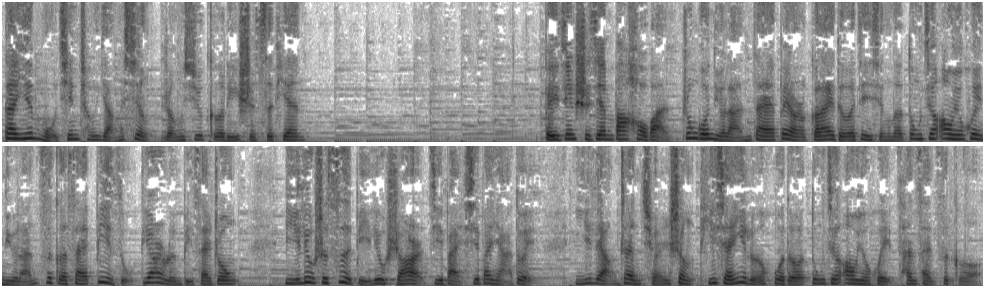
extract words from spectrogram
但因母亲呈阳性，仍需隔离十四天。北京时间八号晚，中国女篮在贝尔格莱德进行的东京奥运会女篮资格赛 B 组第二轮比赛中，以六十四比六十二击败西班牙队，以两战全胜，提前一轮获得东京奥运会参赛资格。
